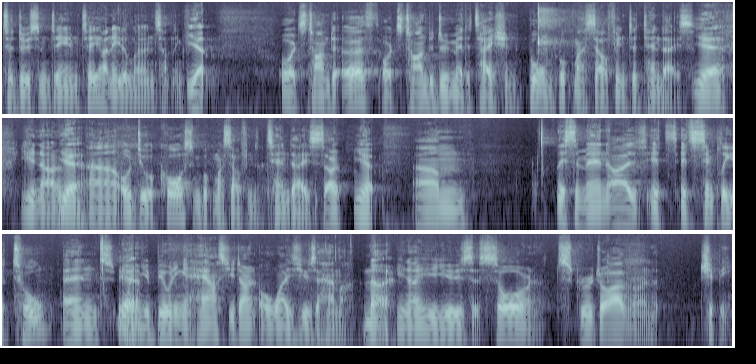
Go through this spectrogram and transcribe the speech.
to do some DMT. I need to learn something. from Yep. Or it's time to earth, or it's time to do meditation. Boom, book myself into 10 days. Yeah. You know? Yeah. Uh, or do a course and book myself into 10 days. So, Yep. um, listen, man, I, it's, it's simply a tool. And Yeah. when you're building a house, you don't always use a hammer. No. You know, you use a saw and a screwdriver and a chippy.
